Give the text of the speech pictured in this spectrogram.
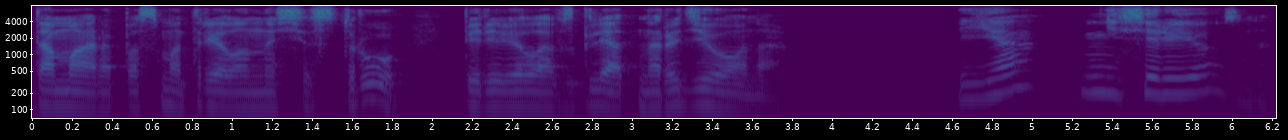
Тамара посмотрела на сестру, перевела взгляд на Родиона. Я не серьезно.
